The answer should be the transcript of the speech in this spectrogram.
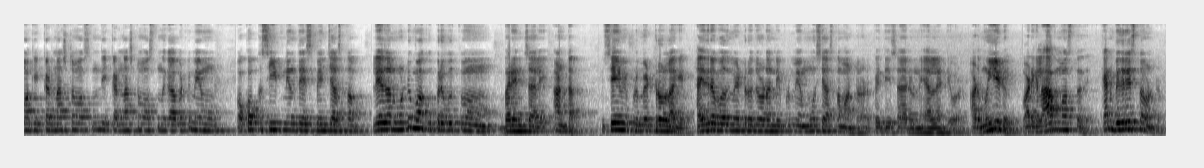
మాకు ఇక్కడ నష్టం వస్తుంది ఇక్కడ నష్టం వస్తుంది కాబట్టి మేము ఒక్కొక్క సీట్ నింత వేసి పెంచేస్తాం. లేదనుకుంటే మాకు ప్రభుత్వం భరించాలి అంటారు. సేమ్ ఇప్పుడు మెట్రో లాగే. హైదరాబాద్ మెట్రో చూడండి ఇప్పుడు మేము మూసేస్తాం అంటున్నాడు ప్రతిసారి ఎల్లంటి వాడు. వాడు ముయ్యడు వాడికి లాభం వస్తుంది కానీ బెదిరిస్తూ ఉంటాడు.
